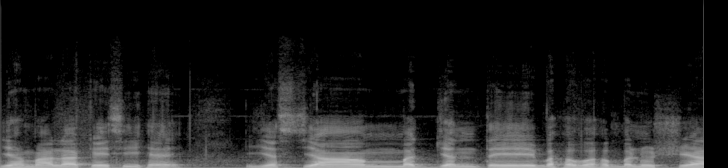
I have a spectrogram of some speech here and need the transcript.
यह माला कैसी है? यस्याम मज्जन्ते बहवह मनुष्या।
